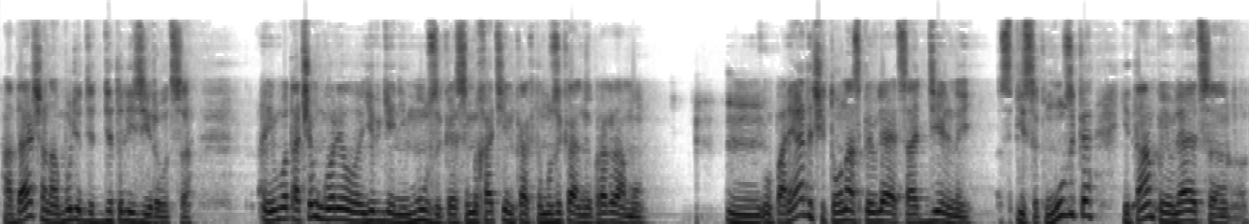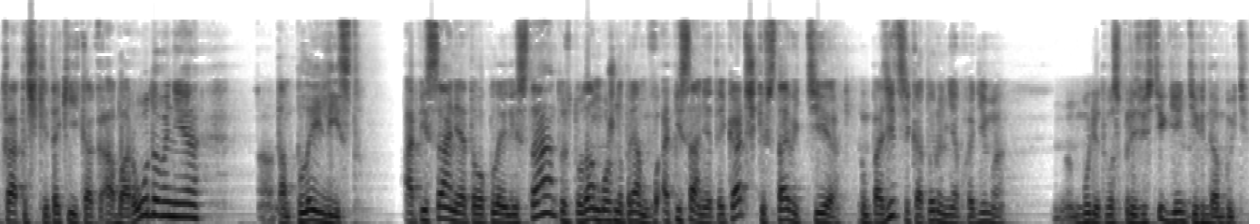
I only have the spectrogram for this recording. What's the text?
а дальше она будет детализироваться. И вот о чем говорил Евгений, музыка. Если мы хотим как-то музыкальную программу упорядочить, то у нас появляется отдельный список музыка, и там появляются карточки такие, как оборудование, а, там плейлист. Описание этого плейлиста, то есть туда можно прямо в описание этой карточки вставить те композиции, которые необходимо будет воспроизвести, где-нибудь их добыть.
